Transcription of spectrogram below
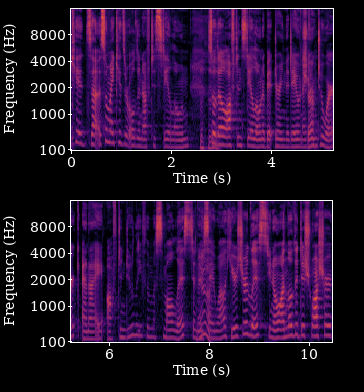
Mm-hmm. kids. Uh, so my kids are old enough to stay alone, so they'll often stay alone a bit during the day when Sure. I come to work, and I often do leave them a small list, and I say, "Well, here's your list. You know, unload the dishwasher,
